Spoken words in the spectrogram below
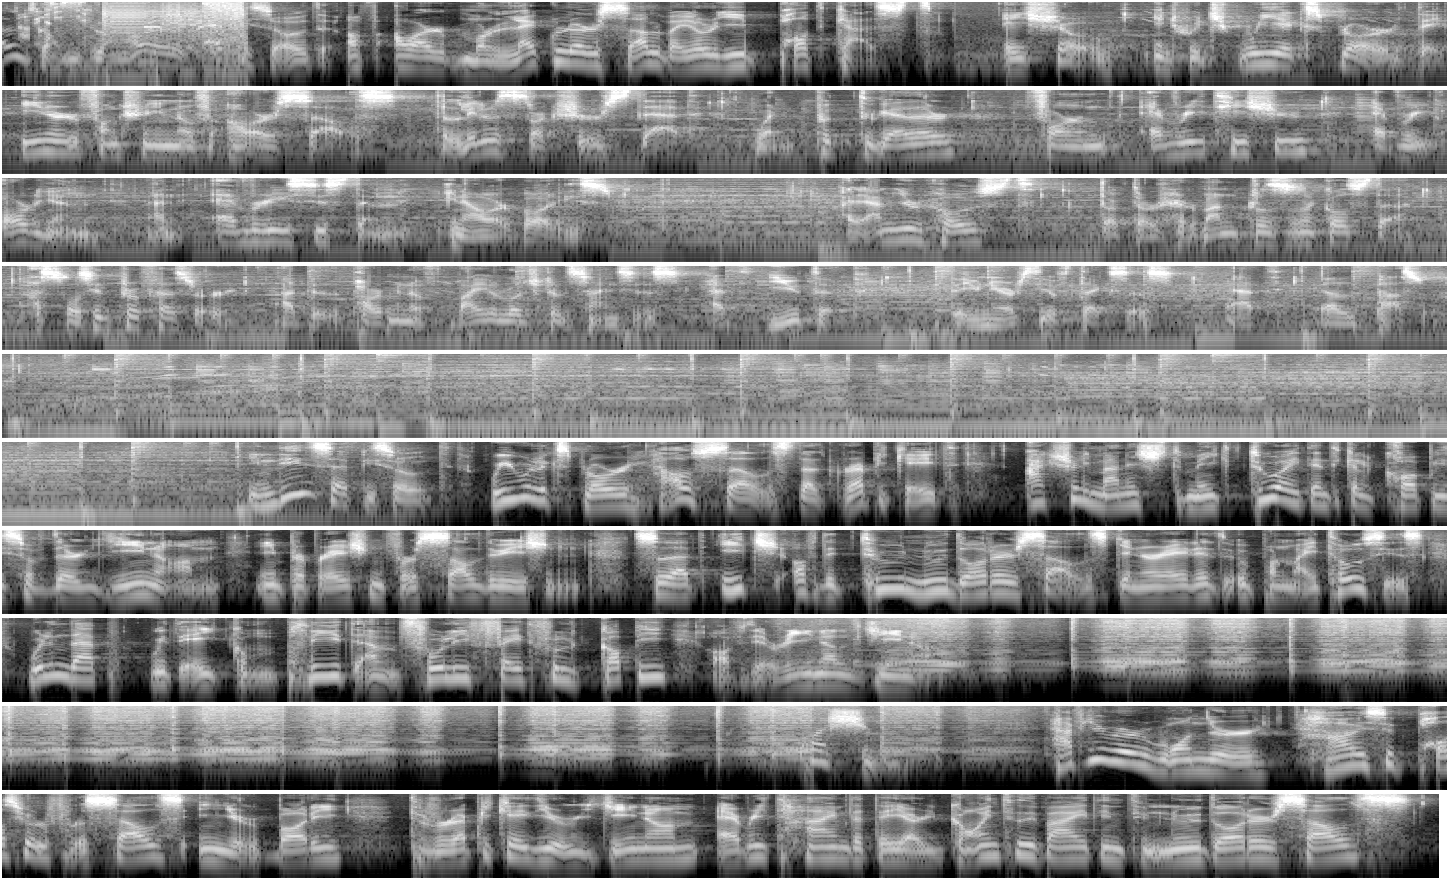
Welcome to another episode of our Molecular Cell Biology podcast, a show in which we explore the inner functioning of our cells, the little structures that, when put together, form every tissue, every organ, and every system in our bodies. I am your host, Dr. Germán Rosas Acosta, Associate Professor at the Department of Biological Sciences at UTEP, the University of Texas at El Paso. In this episode, we will explore how cells that replicate actually manage to make two identical copies of their genome in preparation for cell division, so that each of the two new daughter cells generated upon mitosis will end up with a complete and fully faithful copy of the original genome. Question have you ever wondered how is it possible for cells in your body to replicate your genome every time that they are going to divide into new daughter cells?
